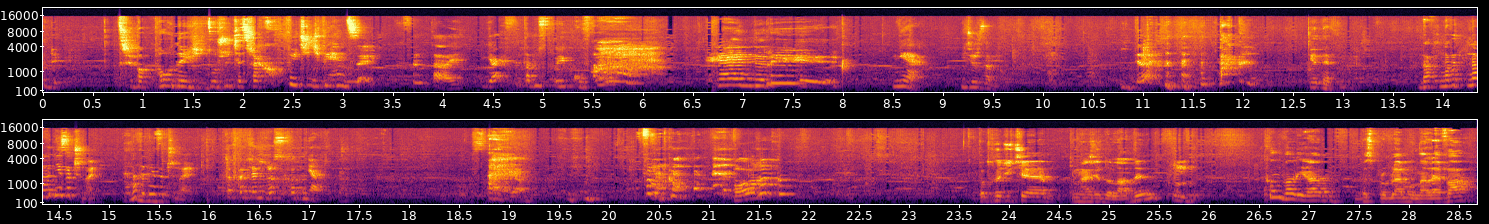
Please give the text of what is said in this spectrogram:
Henry, trzeba podejść do życia, trzeba chwycić więcej. Chwytaj. Ja chwytam swój kufel. Henry! Nie, idziesz ze mną. Idę? Denerwuj mnie. Nawet, nawet, nawet nie zaczynaj. Nawet nie zaczynaj. To chociaż rozchodniaczka. Podchodzicie w takim razie do lady. Konwalia bez problemu nalewa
